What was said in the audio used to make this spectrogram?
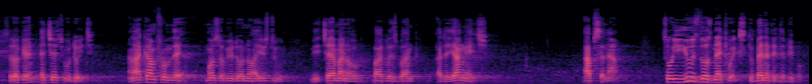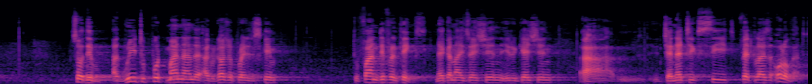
I said, okay, church will do it. And I come from there. Most of you don't know, I used to be chairman of Barclays Bank at a young age. ABSA now. So we use those networks to benefit the people. So they agreed to put money under agricultural credit scheme to fund different things, mechanization, irrigation, uh, genetics, seed, fertilizer, all of that.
